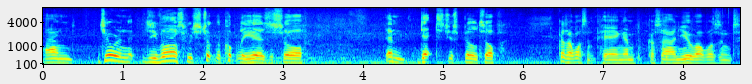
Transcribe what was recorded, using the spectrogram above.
And during the divorce, which took a couple of years or so, them debts just built up because I wasn't paying them because I knew I wasn't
